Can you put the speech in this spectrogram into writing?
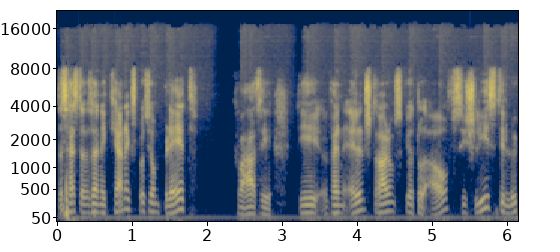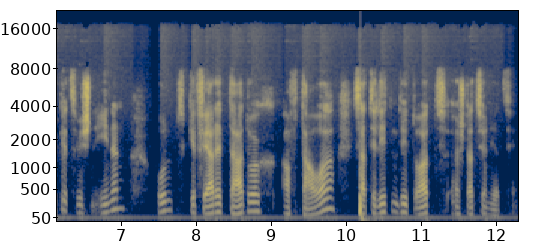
Das heißt also, eine Kernexplosion bläht quasi die Van Allen Strahlungsgürtel auf, sie schließt die Lücke zwischen ihnen und gefährdet dadurch auf Dauer Satelliten, die dort äh, stationiert sind.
